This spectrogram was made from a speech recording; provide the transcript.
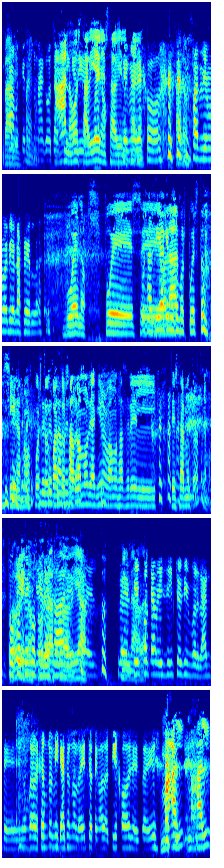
vale. que no es una cosa ah, no, está bien, está bien. Que me dejo el patrimonio en hacerlo. Bueno, pues... Pues al día que nos hemos puesto. Sí, nos hemos puesto. En cuanto salgamos de aquí nos vamos a hacer el testamento. No tenemos Poco tengo que dejar. Todavía. El tiempo que habéis dicho es importante. Yo, por ejemplo, en mi caso no lo he hecho, tengo dos hijos, estoy... Mal, mal,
